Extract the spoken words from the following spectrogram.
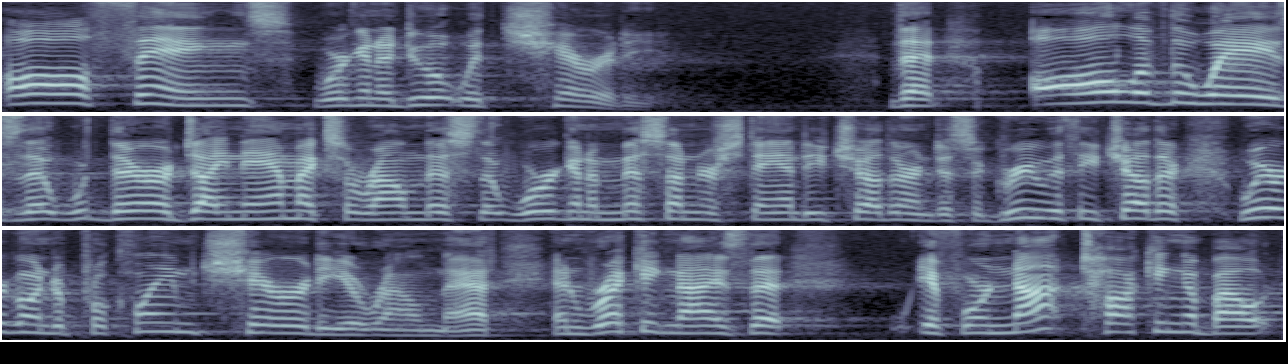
all things, we're going to do it with charity. That all of the ways that there are dynamics around this that we're going to misunderstand each other and disagree with each other, we're going to proclaim charity around that and recognize that if we're not talking about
